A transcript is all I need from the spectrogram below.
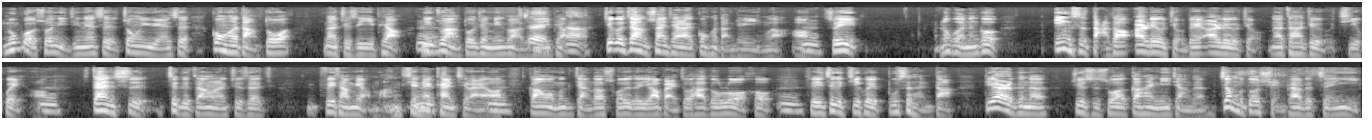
如果说你今天是众议员是共和党多。那就是一票，民主党多就民主党是一票，嗯、结果这样子算下来，共和党就赢了啊、哦。所以如果能够硬是打到二六九对二六九，那他就有机会啊。但是这个当然就是非常渺茫，现在看起来啊，嗯、刚刚我们讲到所有的摇摆州它都落后，嗯，所以这个机会不是很大。第二个呢，就是说刚才你讲的这么多选票的争议，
